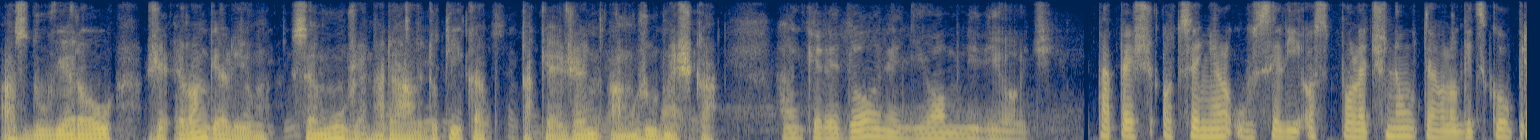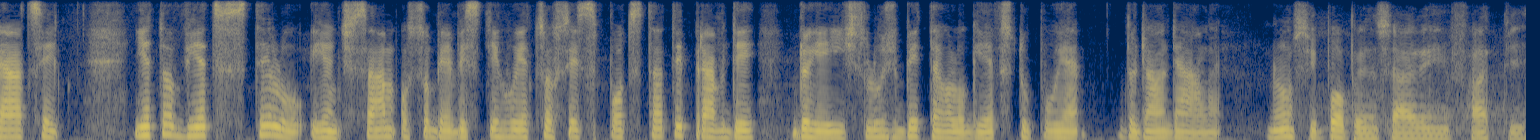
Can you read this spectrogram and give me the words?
a s důvěrou, že evangelium se může nadále dotýkat také žen a mužů dneška. Papež ocenil úsilí o společnou teologickou práci. Je to věc stylu, jenž sám o sobě vystihuje cosi z podstaty pravdy, do jejíž služby teologie vstupuje, dodal dále. Non si può pensare infatti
